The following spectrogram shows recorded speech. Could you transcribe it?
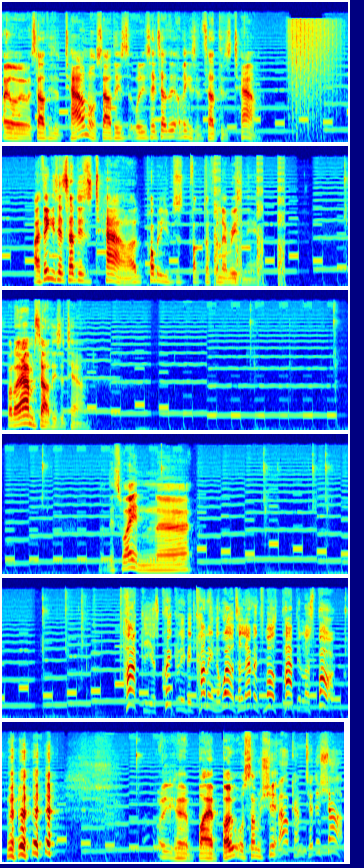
Oh, wait, wait, wait, southeast of town or southeast? What did he say? Southeast? I think he said southeast of town. I think he said southeast of town. I probably just fucked off for no reason here. But I am southeast of town. This way? No. Hockey is quickly becoming the world's 11th most popular sport. Are you gonna buy a boat or some shit? Welcome to the shop.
